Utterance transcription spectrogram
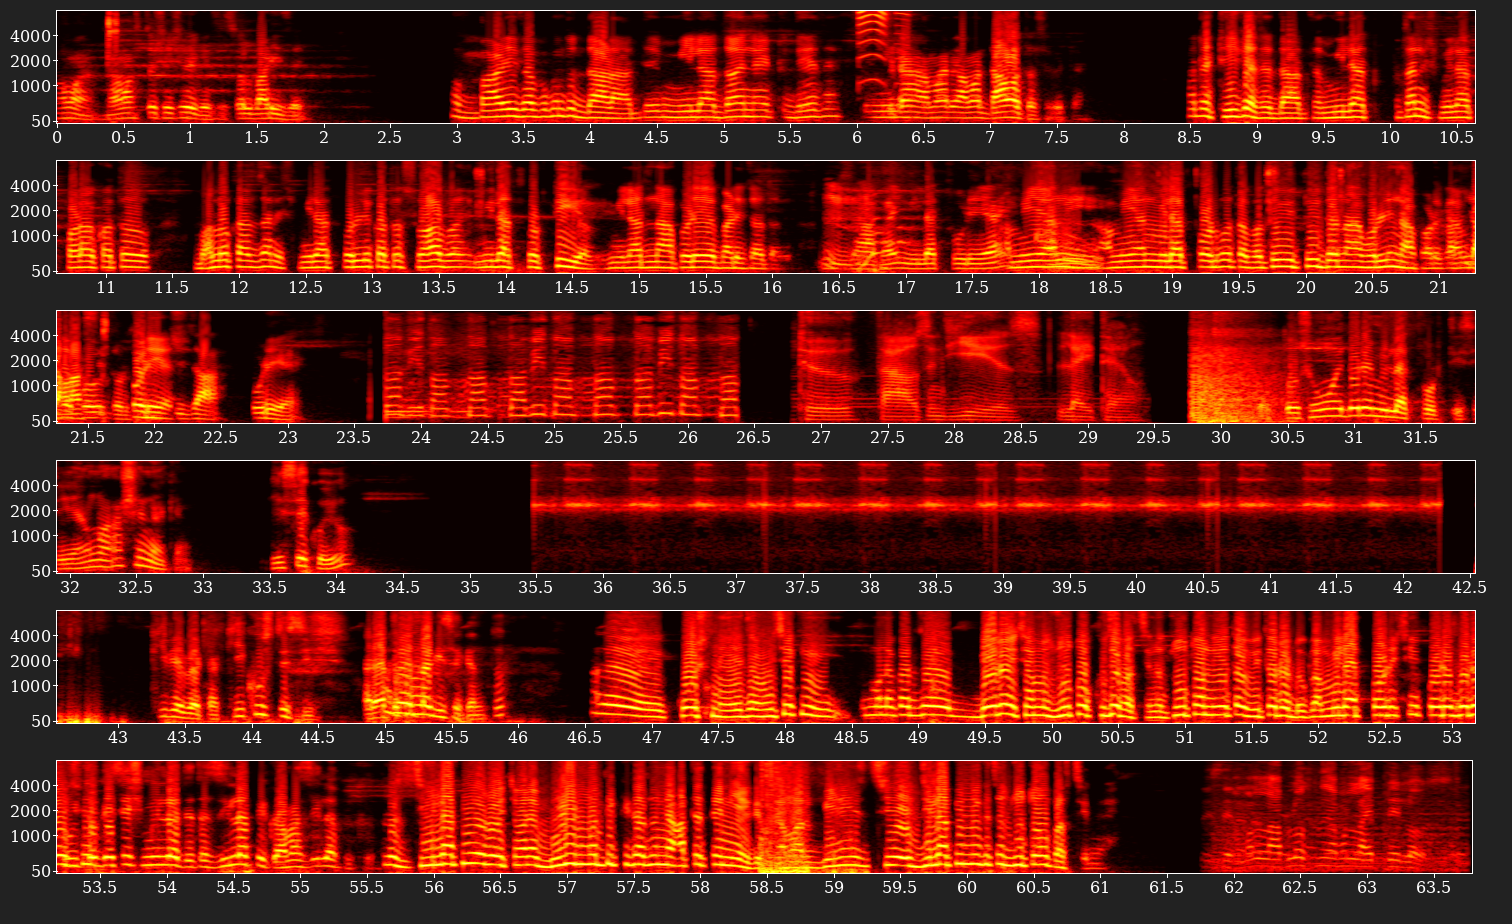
মামা নামাজ তো শেষ হয়ে গেছে চল বাড়ি যাই। বাড়ি যাব কিন্তু দাঁড়া দে মিলাদ হয় না একটু দিয়ে দে। এটা আমার আমার দাওয়াত আছে বেটা। আরে ঠিক আছে দাদা মিলাদ জানিস মিলাদ পড়া কত ভালো কাজ জানিস? মিলাদ পড়লে কত সব হয় মিলাদ পড়তেই হবে। মিলাদ না পড়ে বাড়ি যেতে হবে যা ভাই মিলাদ পড়ে আয়। আমি আন আমি আন মিলাদ পড়ব তারপর তুই তুই তো না পড়লি না পড়বে। আমি আমি তোর পড়ে। আসি। যা পড়ে আয়। 2,000 years later. কত সময় ধরে মিলাদ পড়তেছে এমন আসে না কেন? গেছে কইও কি রে বেটা কি খুঁজতেছিস? আর এতক্ষণ লাগিছে কেন তোর? আরে কোষ নেই এই যে হয়েছে কি মনে কর যে বেরোইছে আমি জুতো খুঁজে পাচ্ছি না। জুতো নিয়ে তো ভিতরে ঢুকলাম মিলাদ পড়েছি পড়ে তুই বেরোইছি। তো গেছিস মিলাদে তা জিলাপি কো আমার জিলাপি কো জিলাপিও রয়েছে মানে বিড়ির মধ্যে কি জন্য হাতেতে নিয়ে গেছে। আমার বিড়ি জিলাপি নিয়ে গেছে জুতোও পাচ্ছি না। আমার লাভ লস নেই আমার লাইফটাই লস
